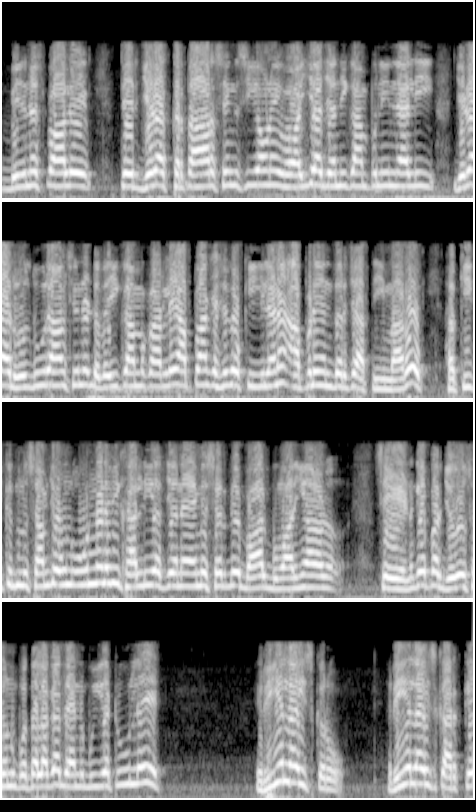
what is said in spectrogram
ਬਿਜ਼ਨਸ ਪਾ ਲਏ, ਤੇ ਜਿਹੜਾ ਕਰਤਾਰ ਸਿੰਘ ਸੀ, ਉਹਨੇ ਹਵਾਈ ਜਹਾਜ਼ਾਂ ਦੀ ਕੰਪਨੀ ਲੈ ਲਈ, ਜਿਹੜਾ ਰੁਲਦੂ ਰਾਮ ਸੀ, ਉਹਨੇ ਡਬਈ ਕੰਮ ਕਰ ਲਿਆ। ਆਪਾਂ ਕਿਸੇ ਤੋਂ ਕੀ ਲੈਣਾ? ਆਪਣੇ ਅੰਦਰ ਝਾਤੀ ਮਾਰੋ। ਹਕੀਕਤ ਨੂੰ ਸਮਝੋ। ਹੁਣ ਉਹਨਾਂ ਨੇ ਵੀ ਖਾਲੀ ਹੱਥ ਨੇ ਐਵੇਂ ਸਿਰ ਦੇ ਬਾਲ ਬਿਮਾਰੀਆਂ ਨਾਲ ਸੇੜਨਗੇ ਪਰ ਜਦੋਂ ਤੁਹਾਨੂੰ ਪਤਾ ਲੱਗਾ then we are too late realise ਕਰੋ। ਰੀਅਲਾਈਜ਼ ਕਰਕੇ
